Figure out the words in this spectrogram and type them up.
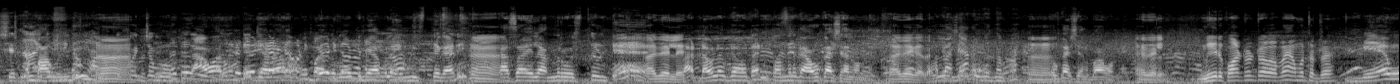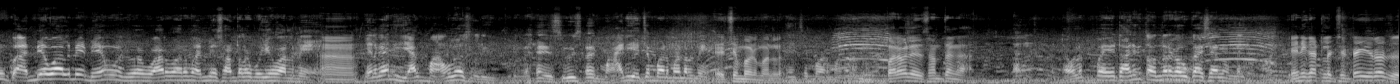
సిస్టమ్ బాగుంది. కొంచెం మాకు రోడ్డు మేపలు ఎన్ని ఇస్తే గానీ ఆ. కషాయాలు అందరూ వస్తుంటే అదేలే. డెవలప్ కావడానికి తొందరగా అవకాశాలు ఉన్నాయి. అదే కదా. అవకాశాలు బాగున్నాయి. అదేలే. మీరు కొంటుంటారా బాబాయ్? అమ్ముతుంటారా? మేము అమ్మే వాళ్ళమే మేము వారం వారం అమ్మే సంతలకు పోయే వాళ్ళమే ఇవాళ మామూలు అసలు ఇప్పుడు చూసారు మాది హెచ్చంపాడు మండలమే. హెచ్చంపాడు మండలం. హెచ్చంపాడు మండలం. పర్వాలేదు సొంతంగా. డెవలప్ అయ్యడానికి తొందరగా అవకాశాలు ఉన్నాయి. ఎన్ని గంటలు వచ్చింటాయి ఈరోజు?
